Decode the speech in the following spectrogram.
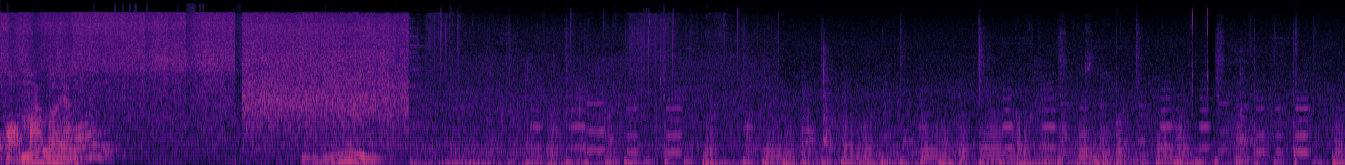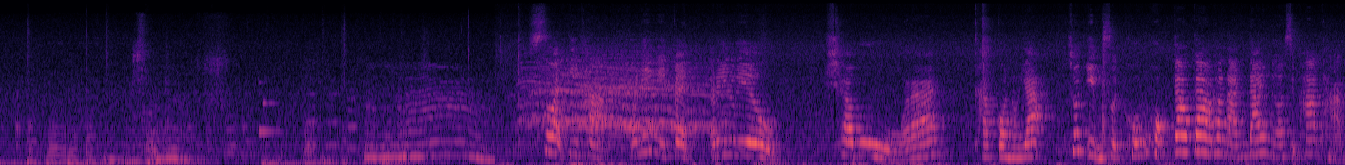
หอมมากเลยอะสวัสดีค่ะ วันนี้หมีเป็ดรีวิว ชาบูร้าน โกโนยะ ชุดอิ่มสุดคุ้ม 699 เท่านั้นได้เนื้อ 15 ถาด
